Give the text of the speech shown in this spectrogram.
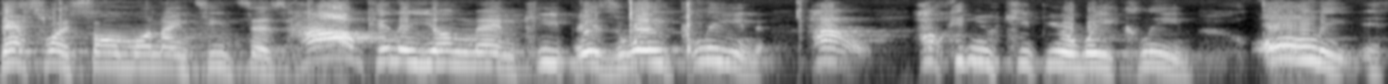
That's why Psalm 119 says, How can a young man keep his way clean? How? How can you keep your way clean? Only if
